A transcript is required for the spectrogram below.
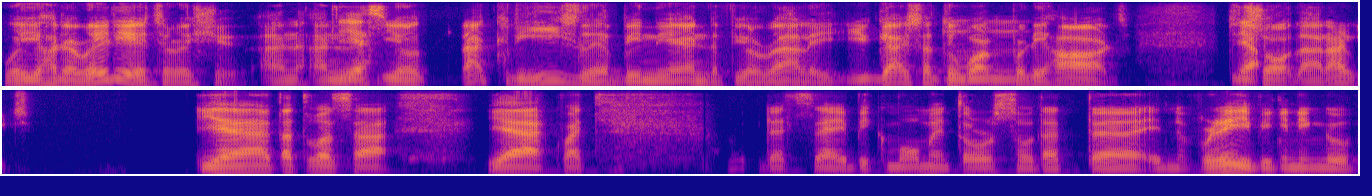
where you had a radiator issue, and and Yes. you know that could easily have been the end of your rally. You guys had to work Mm. pretty hard to Yeah. sort that out. Yeah, that was uh, yeah quite let's say a big moment also that uh, in the very beginning of,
